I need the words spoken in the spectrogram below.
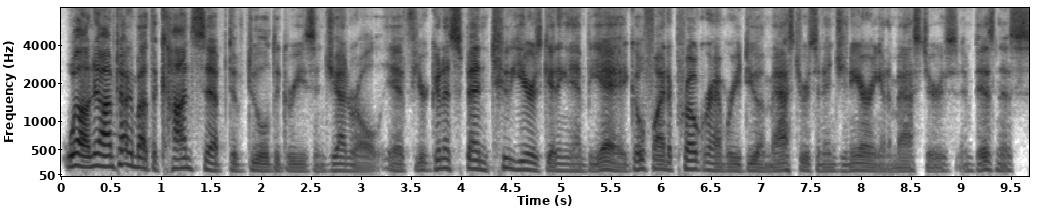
Well, no, I'm talking about the concept of dual degrees in general. If you're going to spend two years getting an MBA, go find a program where you do a master's in engineering and a master's in business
